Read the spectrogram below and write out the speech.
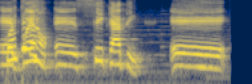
Eh, bueno, eh, sí, Katy. Eh,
